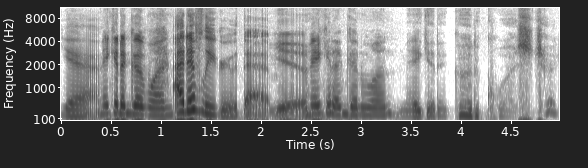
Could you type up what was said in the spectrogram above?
Yeah. Make it a good one. I definitely agree with that. Yeah. Make it a good one. Make it a good question.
